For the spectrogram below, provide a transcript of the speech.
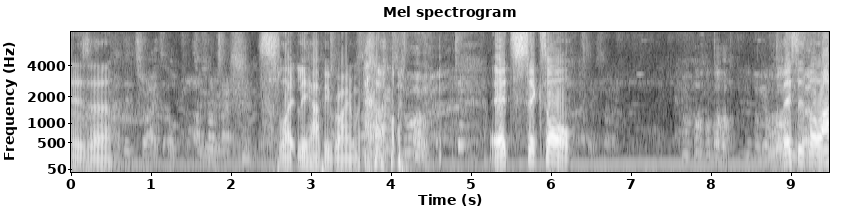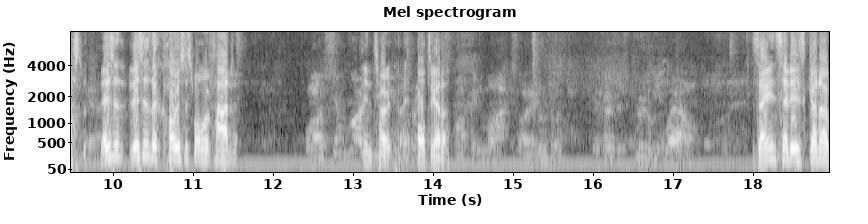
There's a I did try to ultra two. slightly happy Brian with that one. It's six all. This is the last. This is this is the closest one we've had Well, she'll go in total altogether. fucking match, like, because it's proved me well. Zane said he's gonna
